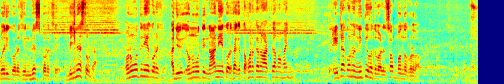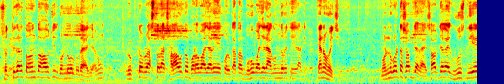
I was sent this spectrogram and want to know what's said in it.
তৈরি করেছে ইনভেস্ট করেছে বিজনেস তো ওটা। অনুমতি নিয়ে করেছে। আর যদি অনুমতি না নিয়ে করে থাকে, তখন কেন আটকানো হয়নি? তো এটা কোনো নীতি হতে পারে সব বন্ধ করে দাও। সত্যিকারে তদন্ত হওয়া উচিত গণ্ডগোল কোথায় আছে? এবং রুপটপ রেস্তোরাঁ ছাড়াও তো বড় বাজারে, কলকাতার বহু বাজারে আগুন ধরেছে এর আগে। কেন হয়েছে? গণ্ডগোলটা সব জায়গায় সব জায়গায় ঘুষ দিয়ে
